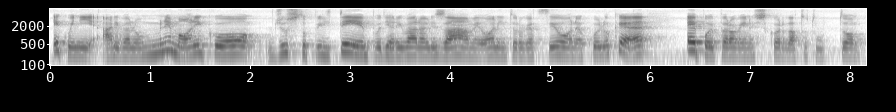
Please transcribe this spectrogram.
e quindi a livello mnemonico, giusto il tempo di arrivare all'esame o all'interrogazione o quello che è, e poi però viene scordato tutto,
